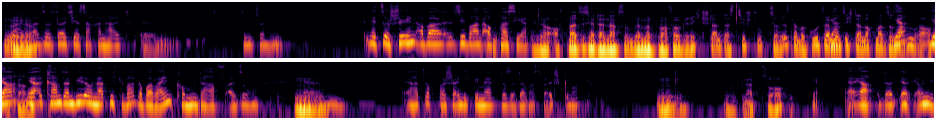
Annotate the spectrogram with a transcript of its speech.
Ja, naja. also solche Sachen halt ähm, sind schon nicht so schön, aber sie waren auch passiert. Ja, oftmals ist ja danach so, wenn man mal vor Gericht stand, das Tischtuch zerrissen, aber gut, wenn Ja. man sich dann nochmal zusammenraufen ja, kann. Ja, er kam dann wieder und hat mich gefragt, ob er reinkommen darf. Also Mhm. ähm, er hat doch wahrscheinlich gemerkt, dass er da was falsch gemacht hat, Mhm. denke ich. Ja, bleibt zu hoffen. Ja, ja, ja, da, und,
